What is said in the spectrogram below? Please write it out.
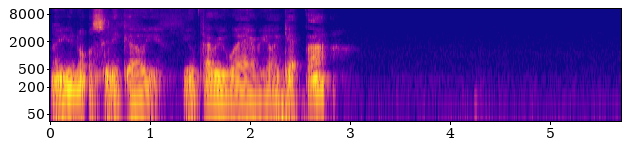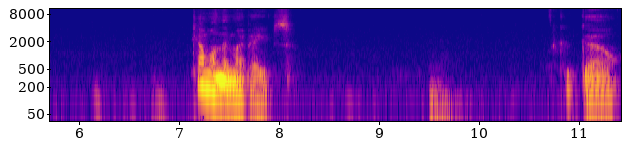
No, you're not a silly girl. You, you're very wary. I get that. Come on then, my babes. Good girl.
